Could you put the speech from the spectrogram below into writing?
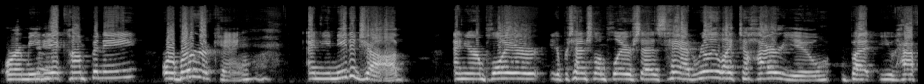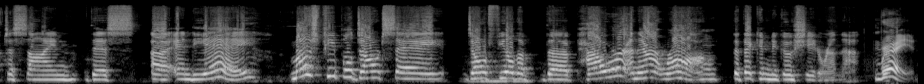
or a media company or Burger King, and you need a job and your employer, your potential employer says, Hey, I'd really like to hire you, but you have to sign this uh, NDA. Most people don't say, don't feel the, the power, and they aren't wrong that they can negotiate around that. Right.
